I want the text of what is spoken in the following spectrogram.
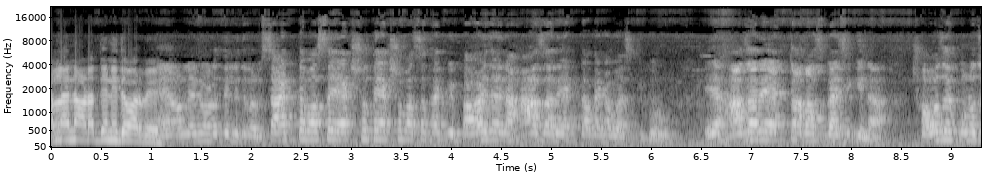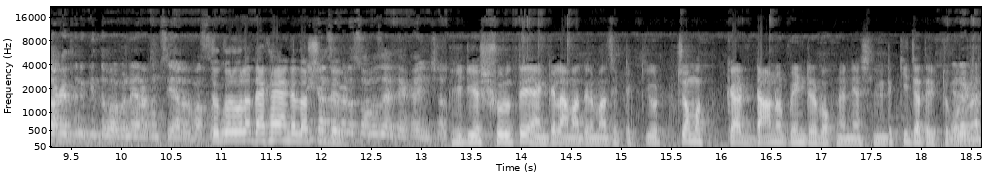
অনলাইনে অর্ডার দিয়ে নিতে পারবে। হ্যাঁ অনলাইনে অর্ডার দিয়ে নিতে পারবে। চারটা বাচ্চা একশোতে একশো বাচ্চা থাকবে পাওয়া যায় না হাজারে একটা দেখাবো আজকে গরু এ হাজারে একটা বাস পাইছি কিনা? সহজে কোনো জায়গা থেকে কিনতে না এরকম চেয়ারের বাচ্চা তো গরুগুলো দেখাই আছে দর্শকদের। চলো যাই দেখাই ইনশাআল্লাহ ভিডিওর শুরুতে আঙ্কেল আমাদের মাঝে একটা কিউট চমৎকার ডানো প্রিন্টের বকনা নিয়ে আসলেন। এটা কি জাতের একটু বলবেন? এটা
